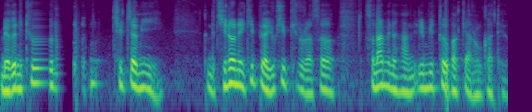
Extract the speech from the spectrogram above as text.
매그니튜드 7.2. 근데 진원의 깊이가 60km라서 쓰나미는 한 1m 밖에 안 올 것 같아요.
